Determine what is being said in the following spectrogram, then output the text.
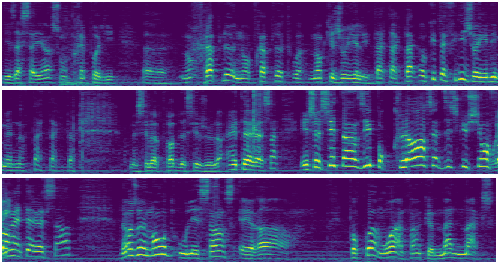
les assaillants sont très polis. Euh, non, frappe-le, non, frappe-le, toi. Non, ok, je vais y aller. Tac, tac, tac. Ok, t'as fini, je vais y aller maintenant. Tac, tac, tac. Mais c'est le propre de ces jeux-là. Intéressant. Et ceci étant dit, pour clore cette discussion fort intéressante, dans un monde où l'essence est rare, pourquoi moi, en tant que Mad Max,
